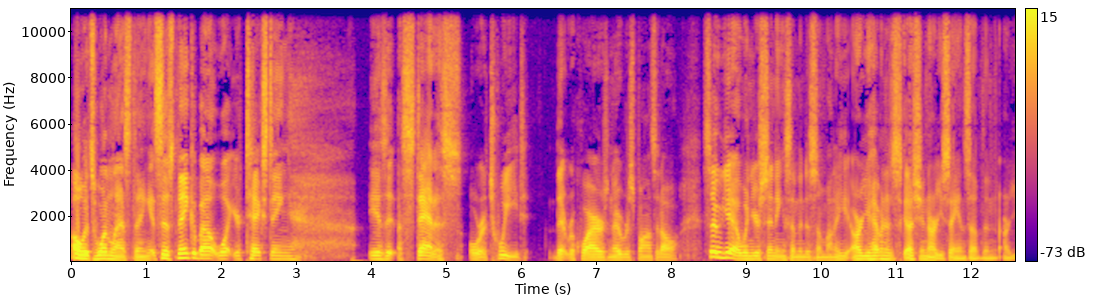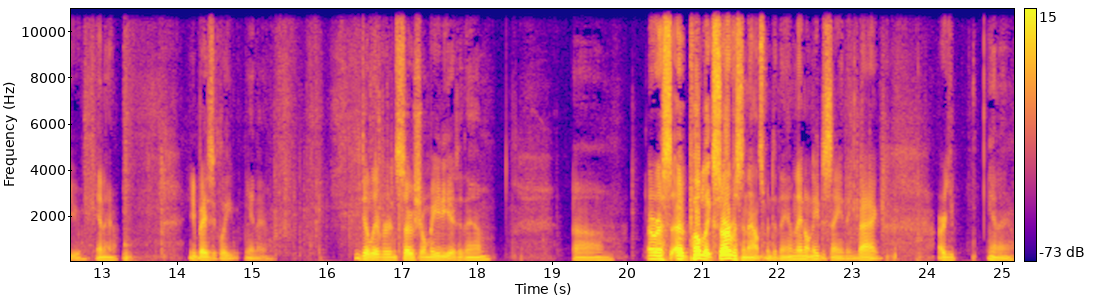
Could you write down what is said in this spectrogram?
Oh, it's one last thing. It says think about what you're texting is it a status or a tweet that requires no response at all? So yeah, when you're sending something to somebody, are you having a discussion? Are you saying something? Are you, you know, you basically, you know, delivering social media to them, um, or a, a public service announcement to them. They don't need to say anything back. Are you, you know,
